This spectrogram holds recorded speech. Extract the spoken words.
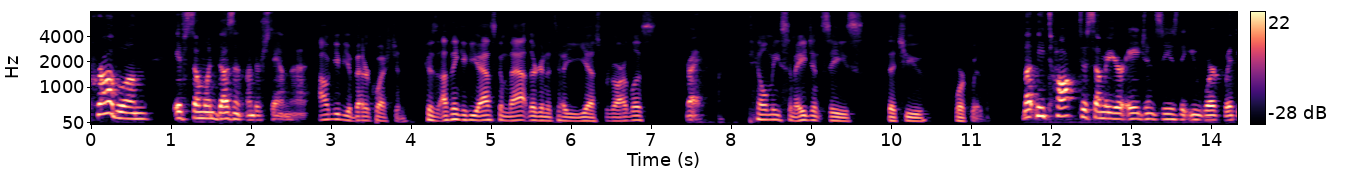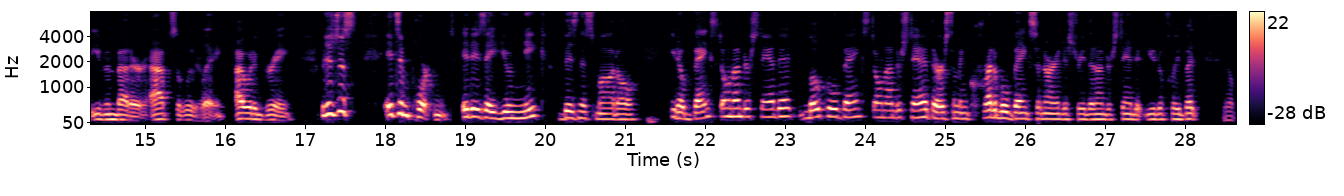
problem if someone doesn't understand that. I'll give you a better question because I think if you ask them that, they're going to tell you yes, regardless. Right. Tell me some agencies that you work with let me talk to some of your agencies that you work with even better. Absolutely. Yeah. i would agree. But it's just it's important. It is a unique business model. You know banks don't understand it. Local banks don't understand it. There are some incredible banks in our industry that understand it beautifully but yep.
